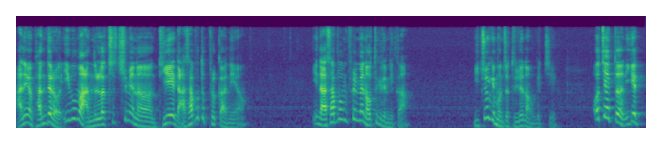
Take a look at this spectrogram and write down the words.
아니면 반대로 이 부분 안 눌러 치면은 뒤에 나사부터 풀 거 아니에요. 이 나사 부분 풀면 어떻게 됩니까? 이쪽이 먼저 들려 나오겠지. 어쨌든 이게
